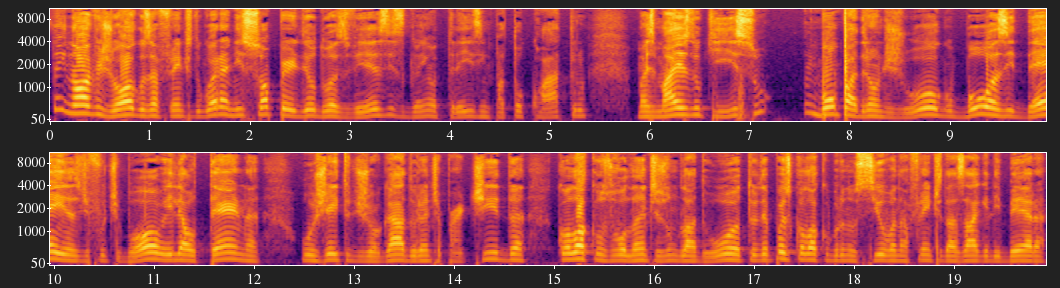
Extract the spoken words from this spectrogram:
tem nove jogos à frente do Guarani, só perdeu duas vezes, ganhou três, empatou quatro, mas mais do que isso, um bom padrão de jogo, boas ideias de futebol, ele alterna o jeito de jogar durante a partida, coloca os volantes um do lado do outro, depois coloca o Bruno Silva na frente da zaga e libera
